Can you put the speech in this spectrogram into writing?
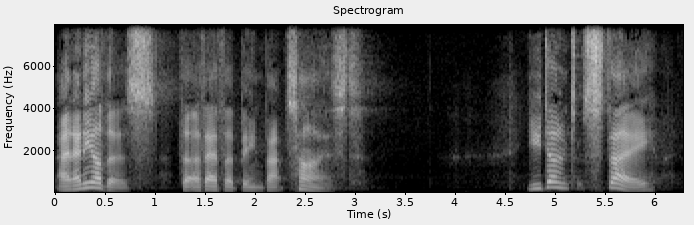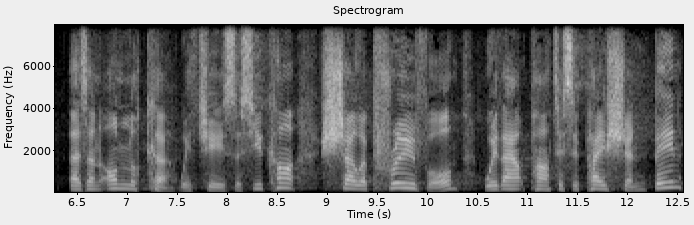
and any others that have ever been baptized. You don't stay as an onlooker with Jesus. You can't show approval without participation. Being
